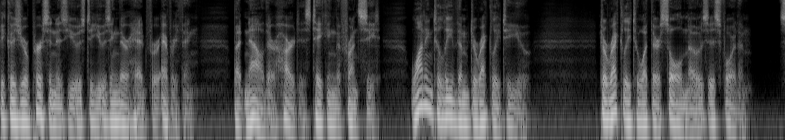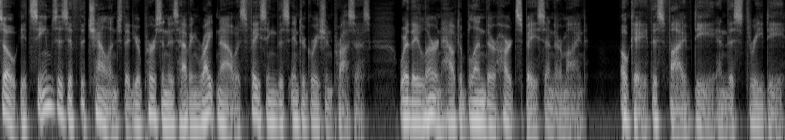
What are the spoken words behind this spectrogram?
because your person is used to using their head for everything. But now their heart is taking the front seat, wanting to lead them directly to you, directly to what their soul knows is for them. So it seems as if the challenge that your person is having right now is facing this integration process, where they learn how to blend their heart space and their mind. Okay, this 5D and this 3D,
